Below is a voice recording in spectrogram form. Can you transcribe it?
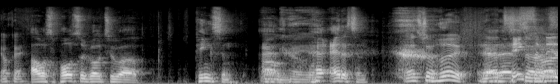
Okay. I was supposed to go to uh, Pinkston and Okay, yeah. Edison. That's the hood. That's that's- the is of a-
